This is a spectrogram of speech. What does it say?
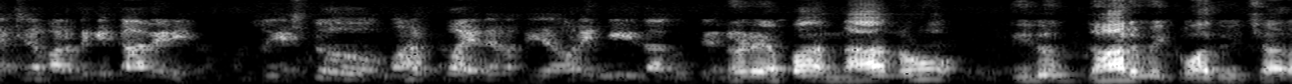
ದಕ್ಷಿಣ ಭಾರತಕ್ಕೆ ಕಾವೇರಿ. ಎಷ್ಟು ಮಹತ್ವ ಇದೆ ಮತ್ತೆ ನೋಡಿಯಪ್ಪ, ನಾನು ಇದು ಧಾರ್ಮಿಕವಾದ ವಿಚಾರ.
